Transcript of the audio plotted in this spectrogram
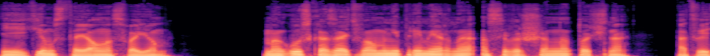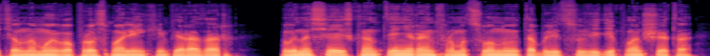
Яким стоял на своем. «Могу сказать вам не примерно, а совершенно точно», — ответил на мой вопрос маленький император, вынося из контейнера информационную таблицу в виде планшета —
